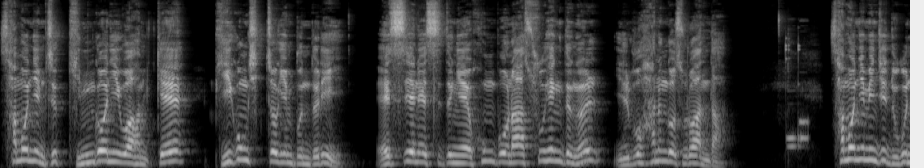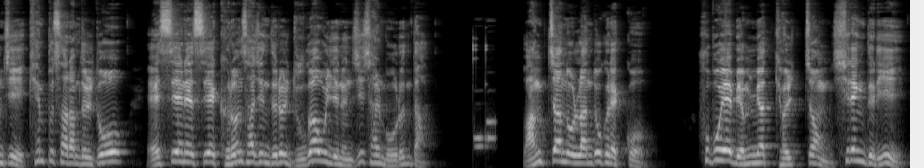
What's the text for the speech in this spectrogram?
사모님 즉 김건희와 함께 비공식적인 분들이 SNS 등의 홍보나 수행 등을 일부 하는 것으로 안다. 사모님인지 누군지 캠프 사람들도 SNS에 그런 사진들을 누가 올리는지 잘 모른다. 왕자 논란도 그랬고 후보의 몇몇 결정, 실행들이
